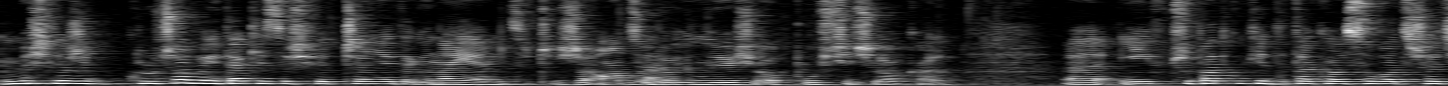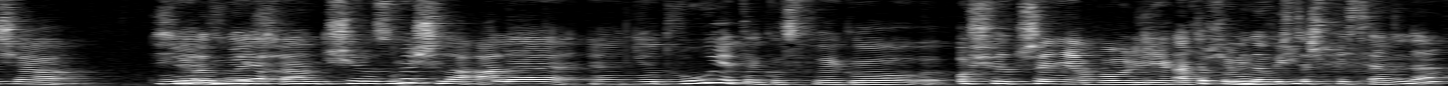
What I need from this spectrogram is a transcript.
myślę, że kluczowe i tak jest oświadczenie tego najemcy, że on tak. zobowiązuje się opuścić lokal. E, I w przypadku, kiedy taka osoba trzecia się, nie, rozmyśla. Nie, się rozmyśla, ale e, nie odwołuje tego swojego oświadczenia woli. A to powinno mówi. być też pisemne?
